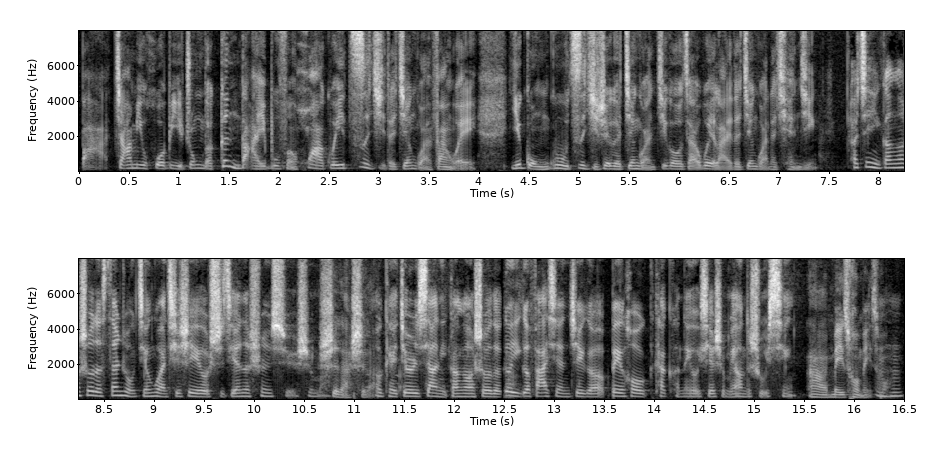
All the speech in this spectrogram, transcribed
把加密货币中的更大一部分划归自己的监管范围，以巩固自己这个监管机构在未来的监管的前景。而且你刚刚说的三种监管其实也有时间的顺序，是吗？是的，是的。OK，就是像你刚刚说的，各一个发现这个背后它可能有一些什么样的属性。啊，没错没错。嗯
